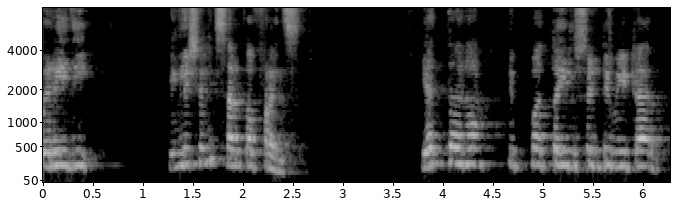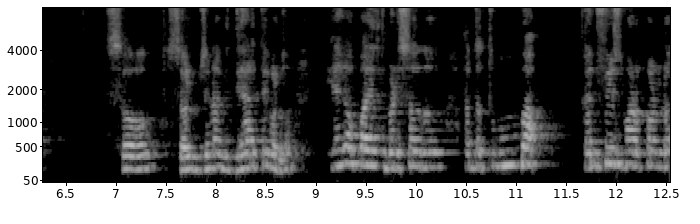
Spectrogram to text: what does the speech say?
ಪರಿಧಿ. ಇಂಗ್ಲಿಷ್ ಅಲ್ಲಿ ಸರ್ಕಫ್ರೆನ್ಸ್ ಎತ್ತರ ಇಪ್ಪತ್ತೈದು ಸೆಂಟಿಮೀಟರ್. ಸೊ ಸ್ವಲ್ಪ ಜನ ವಿದ್ಯಾರ್ಥಿಗಳು ಹೇಗಪ್ಪ ಇದು ಬಿಡಿಸೋದು ಅಂತ ತುಂಬಾ ಕನ್ಫ್ಯೂಸ್ ಮಾಡ್ಕೊಂಡು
